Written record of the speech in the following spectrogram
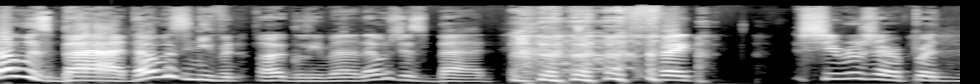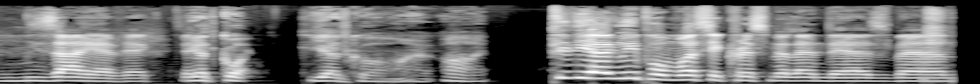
That was bad. That wasn't even ugly, man. That was just bad. fait que, Shira, j'ai un peu de misère avec. Il y a de quoi. Il y a de quoi, ouais. ouais. Puis The Ugly, pour moi, c'est Chris Melendez, man.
